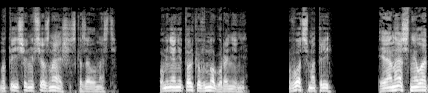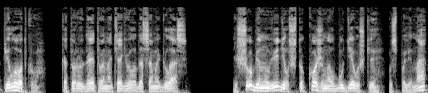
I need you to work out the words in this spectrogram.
«Но ты еще не все знаешь», — сказала Настя. «У меня не только в ногу ранение. Вот, смотри». И она сняла пилотку, которую до этого натягивала до самых глаз. И Шубин увидел, что кожа на лбу девушки воспалена,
